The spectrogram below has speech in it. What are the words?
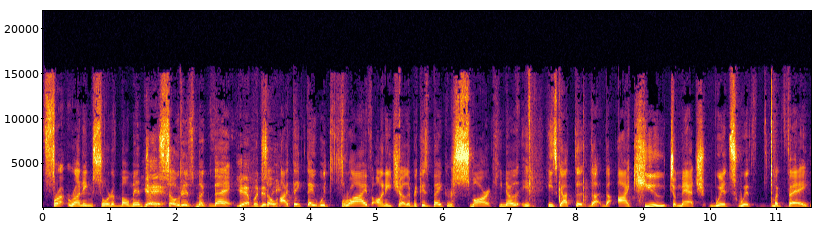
front running sort of momentum. Yeah. So does McVay. Yeah, but so he... I think they would thrive on each other because Baker's smart. He knows he, has got the, the, the IQ to match wits with McVay.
